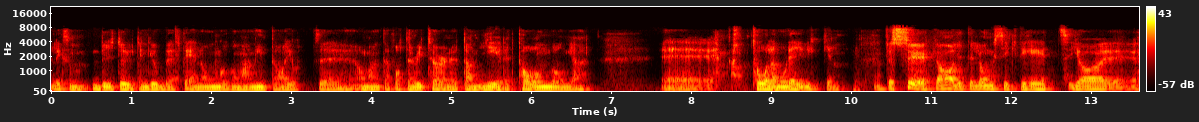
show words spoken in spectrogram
liksom byter ut en gubbe efter en omgång om han inte har gjort, eh, om han inte har fått en return utan ge det ett par omgångar. Eh, tålamod är ju nyckeln. Mm. Försöka ha lite långsiktighet. Jag, eh,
